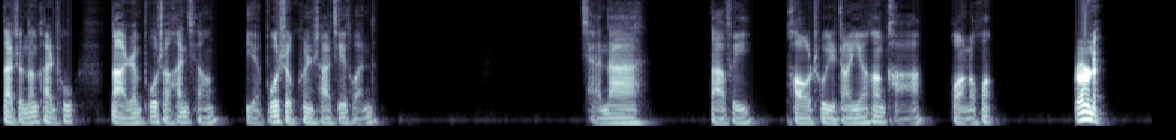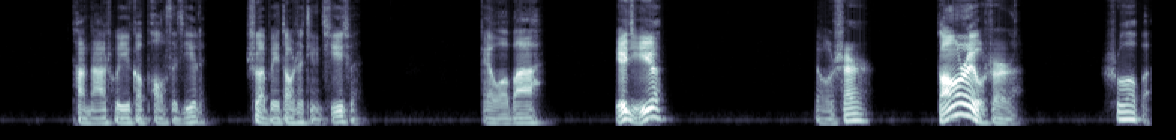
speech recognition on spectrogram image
但是能看出那人不是韩强，也不是坤沙集团的。钱呢？大飞掏出一张银行卡，晃了晃，这儿呢。他拿出一个 POS 机来，设备倒是挺齐全。给我吧，别急呀。有事儿？当然有事儿了，说吧。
